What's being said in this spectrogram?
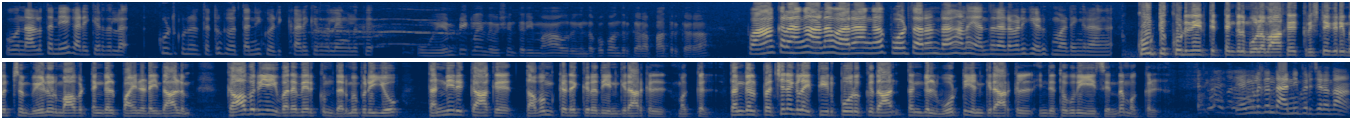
ஓ, நல்ல தண்ணியே கிடைக்கிறதில்ல. கூட்டு குடிநீர் திட்டம் தண்ணி கொடி- கிடைக்கிறதில்ல எங்களுக்கு. உங்கள் எம்பிக்கெலாம் இந்த விஷயம் தெரியுமா? அவர் இந்த பக்கம் வந்திருக்காரா? பார்த்துருக்காரா பார்க்குறாங்க ஆனால் வராங்க போட்டு தரேன்றாங்க ஆனால் எந்த நடவடிக்கை எடுக்க மாட்டேங்கிறாங்க. கூட்டு குடிநீர் திட்டங்கள் மூலமாக கிருஷ்ணகிரி மற்றும் வேலூர் மாவட்டங்கள் பயனடைந்தாலும் காவிரியை வரவேற்கும் தருமபுரியோ தண்ணீருக்காக தவம் கிடக்கிறது என்கிறார்கள் மக்கள். தங்கள் பிரச்சனைகளை தீர்ப்போருக்கு தான் தங்கள் ஓட்டு என்கிறார்கள் இந்த தொகுதியை சேர்ந்த மக்கள். எங்களுக்கும் தண்ணி பிரச்சனை தான்.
